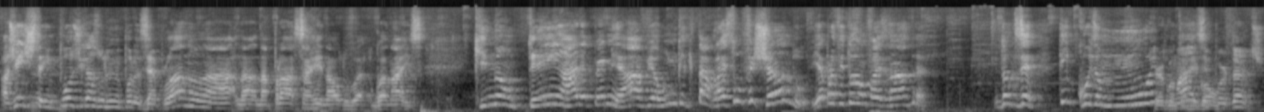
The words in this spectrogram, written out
A gente tem posto de gasolina, por exemplo, lá no- na, na, Praça Reinaldo Gua- Guanais, que não tem área permeável, a única que está lá estão fechando. E a prefeitura não faz nada. Então, quer dizer, tem coisa muito Pergunta, mais importante.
